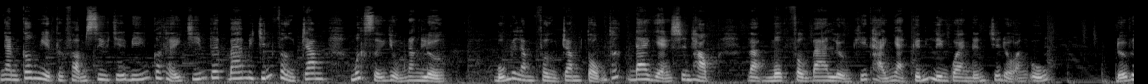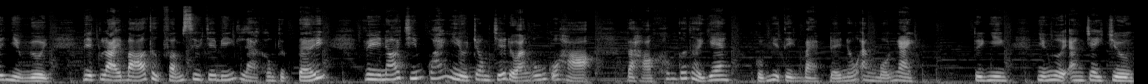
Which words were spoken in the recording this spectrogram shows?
ngành công nghiệp thực phẩm siêu chế biến có thể chiếm tới 39% mức sử dụng năng lượng, 45% tổn thất đa dạng sinh học và 1 phần 3 lượng khí thải nhà kính liên quan đến chế độ ăn uống. Đối với nhiều người, việc loại bỏ thực phẩm siêu chế biến là không thực tế vì nó chiếm quá nhiều trong chế độ ăn uống của họ và họ không có thời gian cũng như tiền bạc để nấu ăn mỗi ngày. Tuy nhiên, những người ăn chay trường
